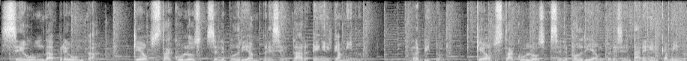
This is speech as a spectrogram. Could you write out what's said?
Segunda pregunta. ¿Qué obstáculos se le podrían presentar en el camino? Repito, qué obstáculos se le podrían presentar en el camino.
